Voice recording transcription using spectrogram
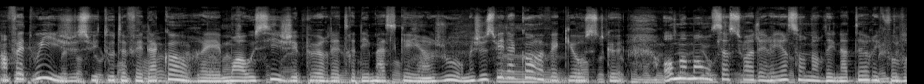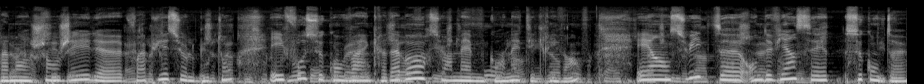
En fait, oui, je suis tout à fait d'accord. Et moi aussi, j'ai peur d'être démasqué un jour. Mais je suis d'accord avec Joost que au moment où on s'assoit derrière son ordinateur, il faut vraiment changer, il faut appuyer sur le bouton et il faut se convaincre d'abord soi-même qu'on est écrivain. Et ensuite, on devient ce compteur,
